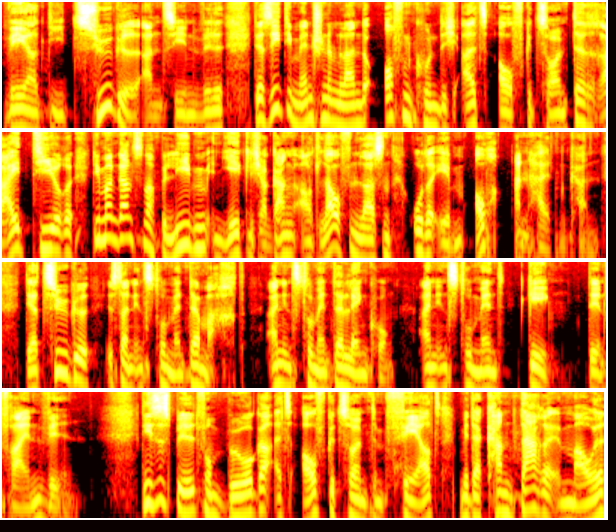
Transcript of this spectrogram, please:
Wer die Zügel anziehen will, der sieht die Menschen im Lande offenkundig als aufgezäumte Reittiere, die man ganz nach Belieben in jeglicher Gangart laufen lassen oder eben auch anhalten kann. Der Zügel ist ein Instrument der Macht, ein Instrument der Lenkung, ein Instrument gegen den freien Willen. Dieses Bild vom Bürger als aufgezäumtem Pferd mit der Kandare im Maul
